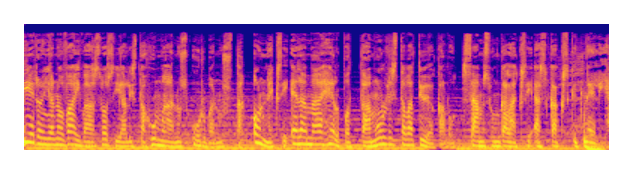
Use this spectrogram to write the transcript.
Tiedonjano vaivaa sosiaalista humanus urbanusta. Onneksi elämää helpottaa mullistava työkalu. Samsung Galaxy S24.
